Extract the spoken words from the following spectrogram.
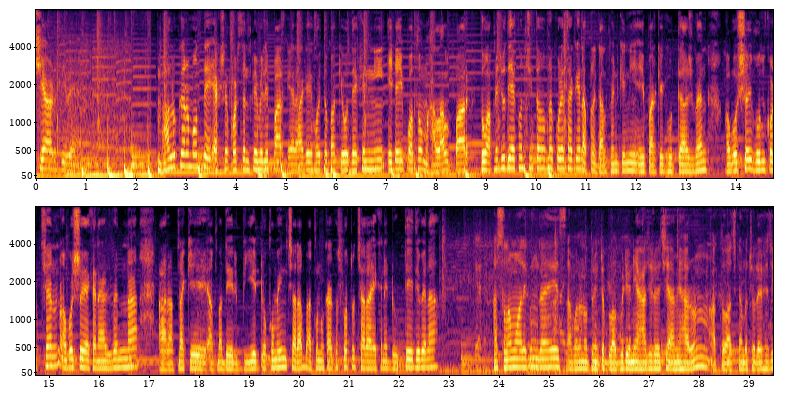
শেয়ার দিবেন। ভালুকের মধ্যে একশো পার্সেন্ট ফ্যামিলি পার্কের আগে হয়তো বা কেউ দেখেননি, এটাই প্রথম হালাল পার্ক তো আপনি যদি এখন চিন্তা ভাবনা করে থাকেন, আপনার গার্লফ্রেন্ডকে নিয়ে এই পার্কে ঘুরতে আসবেন, অবশ্যই ভুল করছেন, অবশ্যই এখানে আসবেন না। আর আপনাকে আপনাদের বিয়ের ডকুমেন্ট ছাড়া বা কোনো কাগজপত্র ছাড়া এখানে ঢুকতেই দেবে না। আসসালামু আলাইকুম গাইস আবারও নতুন একটা ব্লগ ভিডিও নিয়ে হাজির হয়েছে আমি হারুন। আর তো আজকে আমরা চলে এসেছি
